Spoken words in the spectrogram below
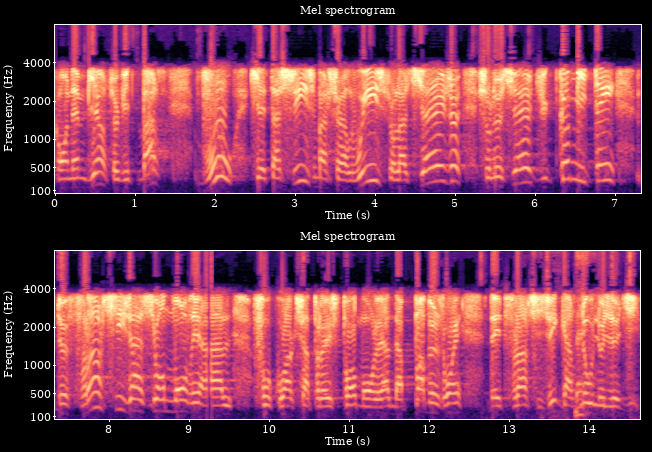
qu'on aime bien ce 8 mars, vous qui êtes assise, ma chère Louise, sur la siège, sur le siège du comité de francisation de Montréal. Faut croire que ça presse pas. Montréal n'a pas besoin d'être francisé. Garneau nous le dit.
